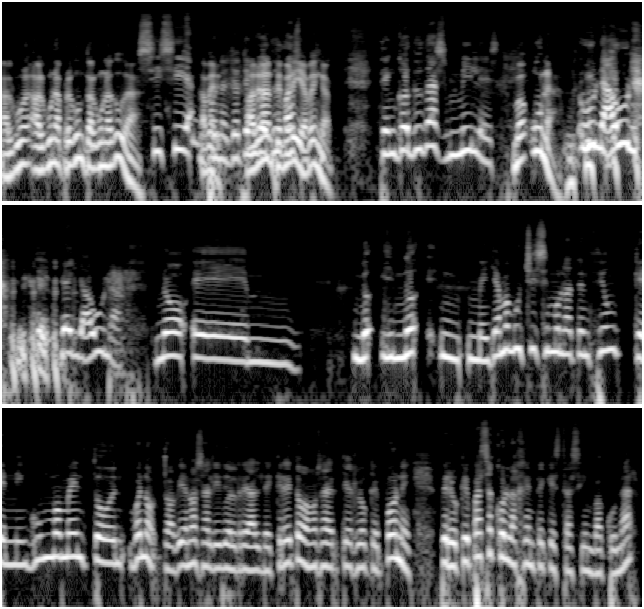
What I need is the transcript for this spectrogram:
¿Alguna, ¿Alguna pregunta, alguna duda? Sí, sí. bueno, yo tengo adelante, María, venga. Tengo dudas miles. una. Una, una. venga, una. No, eh, no, y no me llama muchísimo la atención que en ningún momento, bueno, todavía no ha salido el Real Decreto, vamos a ver qué es lo que pone, pero ¿qué pasa con la gente que está sin vacunar?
